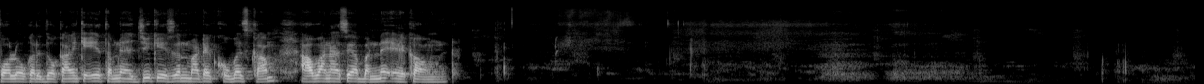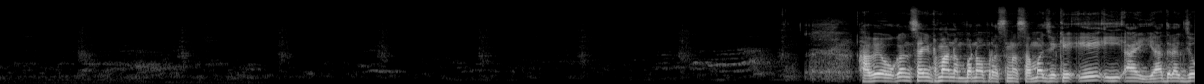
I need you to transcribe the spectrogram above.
ફોલો કરી દો, કારણ કે એ તમને એજ્યુકેશન માટે ખૂબ જ કામ આવવાના છે આ બંને એકાઉન્ટ હવે ઓગણસાઠમાં નંબરનો પ્રશ્ન સમજીએ કે એઈઆઈ યાદ રાખજો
